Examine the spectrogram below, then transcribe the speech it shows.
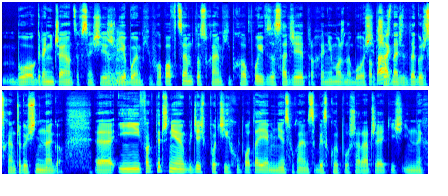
było ograniczające, w sensie jeżeli mhm. ja byłem hip-hopowcem, to słuchałem hip-hopu i w zasadzie trochę nie można było się tak. przyznać do tego, że słuchałem czegoś innego. E, I faktycznie gdzieś po cichu, potajemnie słuchałem sobie Skorpuszera czy jakichś innych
